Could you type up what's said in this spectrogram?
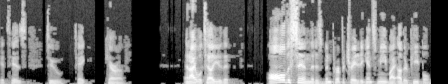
it's His to take care of. And I will tell you that all the sin that has been perpetrated against me by other people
